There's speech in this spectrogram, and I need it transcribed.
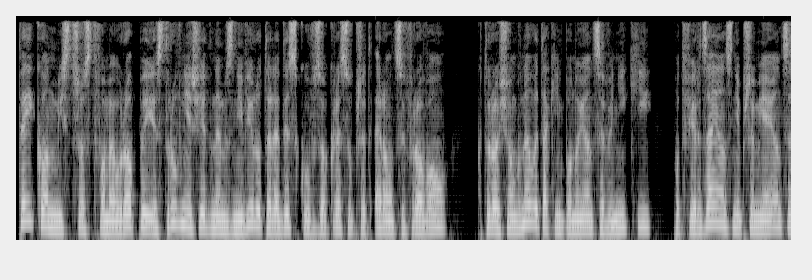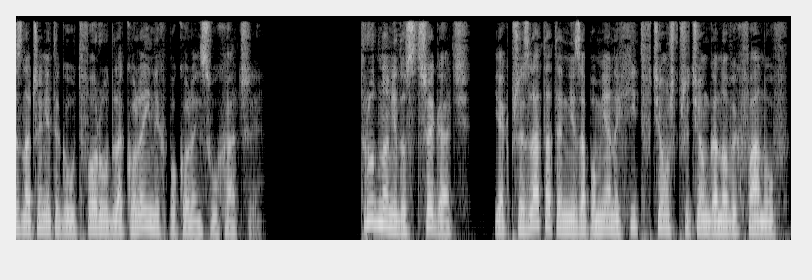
Take On Mistrzostwom Europy jest również jednym z niewielu teledysków z okresu przed erą cyfrową, które osiągnęły tak imponujące wyniki, potwierdzając nieprzemijające znaczenie tego utworu dla kolejnych pokoleń słuchaczy. Trudno nie dostrzegać, jak przez lata ten niezapomniany hit wciąż przyciąga nowych fanów,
